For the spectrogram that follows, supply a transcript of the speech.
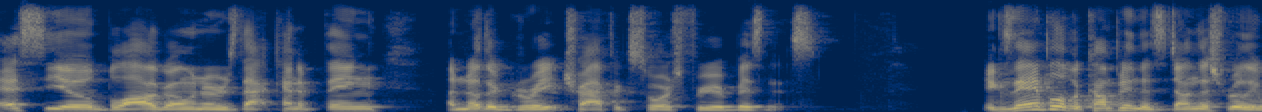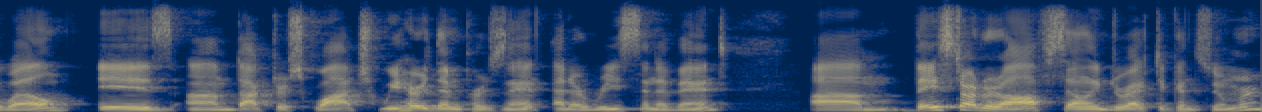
SEO, blog owners, that kind of thing, another great traffic source for your business. Example of a company that's done this really well is um, Dr. Squatch. We heard them present at a recent event. Um, they started off selling direct to consumer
